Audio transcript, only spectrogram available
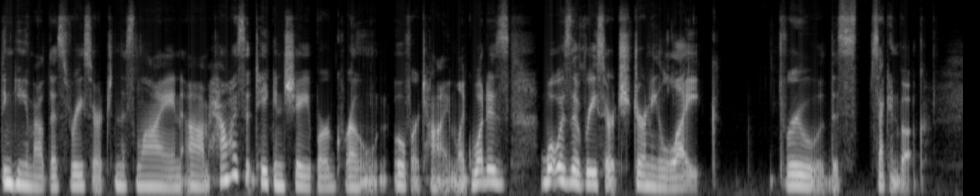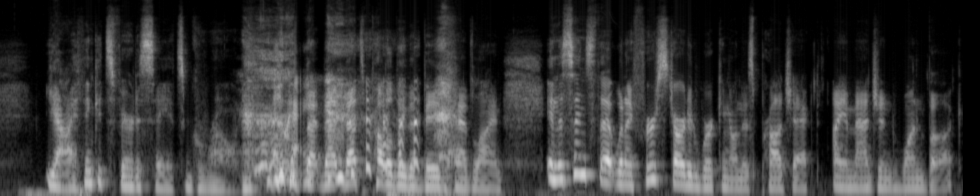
thinking about this research and this line, um, how has it taken shape or grown over time? Like, what is what was the research journey like through this second book? Yeah, I think it's fair to say it's grown. Okay. that, that, that's probably the big headline. In the sense that when I first started working on this project, I imagined one book.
